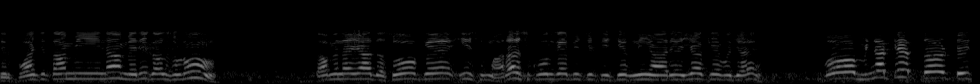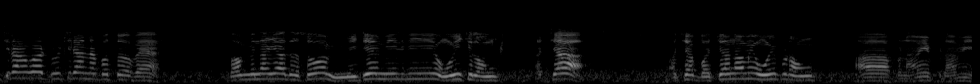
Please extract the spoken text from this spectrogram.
सरपंच तामी ना मेरी गल सुनो। तब ना यह दसो के इस हमारा स्कूल के बीच टीचर नहीं आ रहे यह क्या वजह है? वो मिना के तो टीचरों को टीचरा ना पता है। तम ने या दसो मिड डे मील भी वहीं चलाऊं। अच्छा अच्छा बच्चा ना मैं वहीं पढ़ाऊं। हाँ पढ़ावे पढ़ावे।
